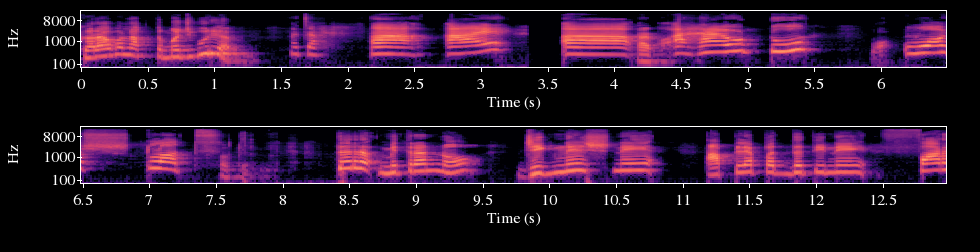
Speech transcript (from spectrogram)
करावं लागतं मजबुरी आहे. अच्छा. I I have to wash clothes okay. तर मित्रांनो जिग्नेशने आपल्या पद्धतीने फार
